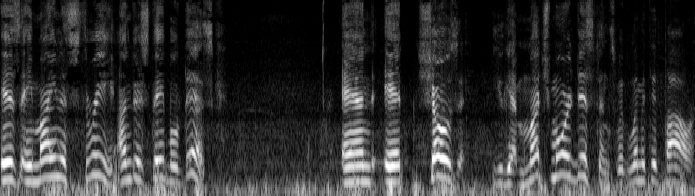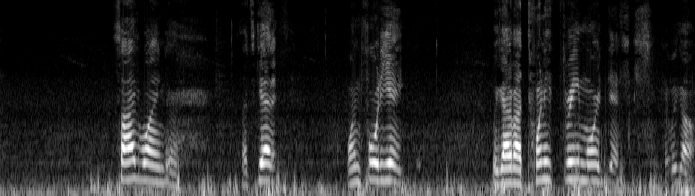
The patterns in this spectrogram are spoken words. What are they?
is a minus three understable disc. And it shows it. You get much more distance with limited power. Sidewinder. Let's get it. 148. We got about 23 more discs. Here we go.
